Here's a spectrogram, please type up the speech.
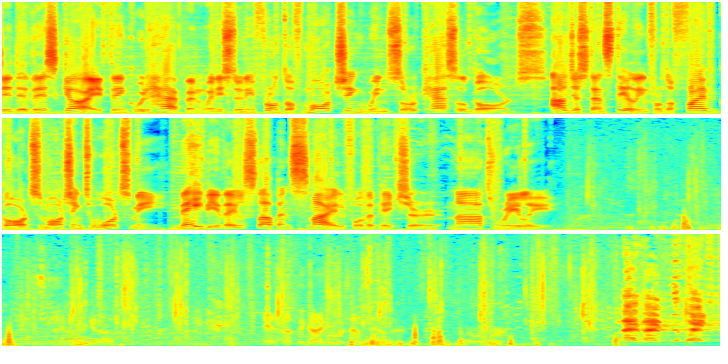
did this guy think would happen when he stood in front of marching Windsor Castle guards? I'll just stand still in front of five guards marching towards me. Maybe they'll stop and smile for the picture. Not really. I know to get out. Hey, is that the guy who was at the other where we were? Make way for the Queen's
